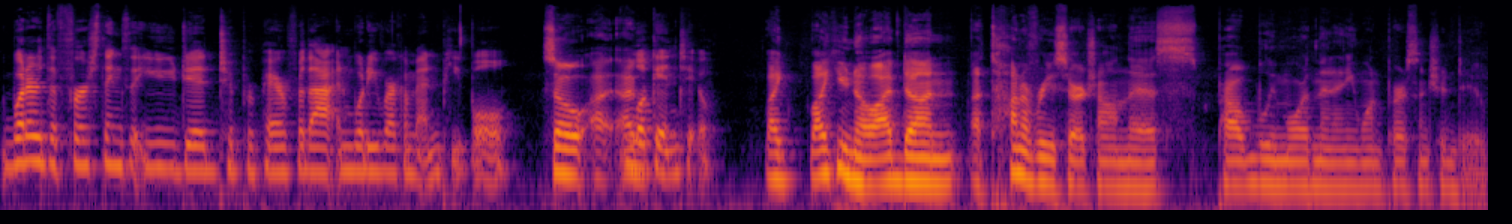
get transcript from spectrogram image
What are the first things that you did to prepare for that and what do you recommend people So I, I look into? like like you know, I've done a ton of research on this, probably more than any one person should do.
